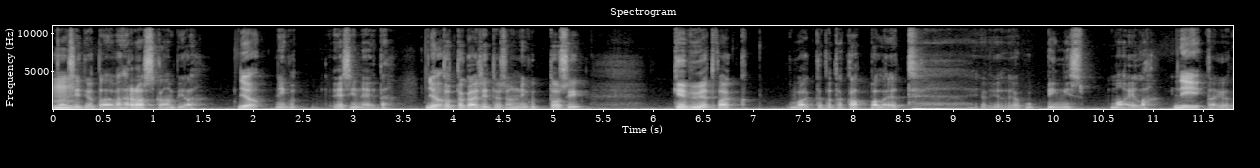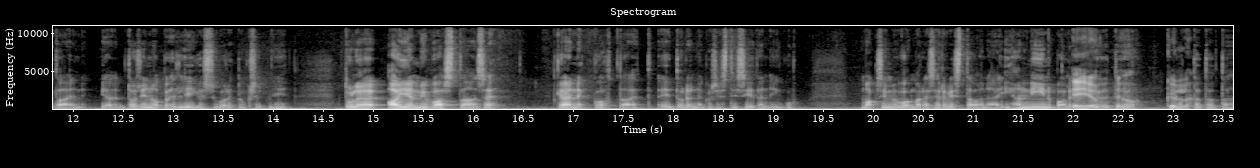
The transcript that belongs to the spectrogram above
mm. tai sitten jotain vähän raskaampia joo. Niin kuin esineitä. Joo. Totta kai sitten, jos on niin kuin tosi kevyet vaikka, vaikka tota kappaleet, joku pingismaila niin. tai jotain, ja tosi nopeat liikesuoritukset, niin tulee aiemmin vastaan se käännekohta, että ei todennäköisesti siitä niin kuin maksimivoimareservistä on enää ihan niin paljon Ei hyötyä. Ole, joo, kyllä. Mutta tota,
